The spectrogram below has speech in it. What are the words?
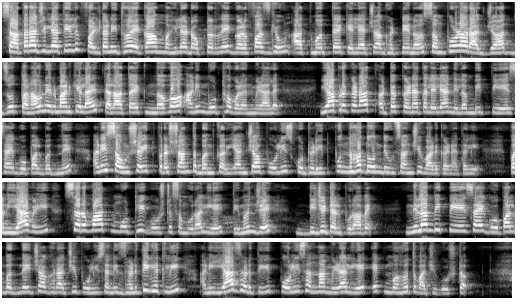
सातारा जिल्ह्यातील फलटण इथं एका महिला डॉक्टरने गळफास घेऊन आत्महत्या केल्याच्या घटनेनं संपूर्ण राज्यात जो तणाव निर्माण केलाय त्याला आता एक नवं आणि मोठं वळण मिळालंय. या प्रकरणात अटक करण्यात आलेल्या निलंबित पीएसआय गोपाल बदने आणि संशयित प्रशांत बनकर यांच्या पोलीस कोठडीत पुन्हा दोन दिवसांची वाढ करण्यात आली पण यावेळी सर्वात मोठी गोष्ट समोर आली आहे ती म्हणजे डिजिटल पुरावे. निलंबित पीएसआय गोपाल बदनेच्या घराची पोलिसांनी झडती घेतली आणि या झडतीत पोलिसांना मिळाली आहे एक महत्वाची गोष्ट.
